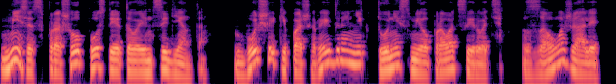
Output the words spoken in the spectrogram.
Месяц прошел после этого инцидента. Больше экипаж рейдера никто не смел провоцировать. Зауважали.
